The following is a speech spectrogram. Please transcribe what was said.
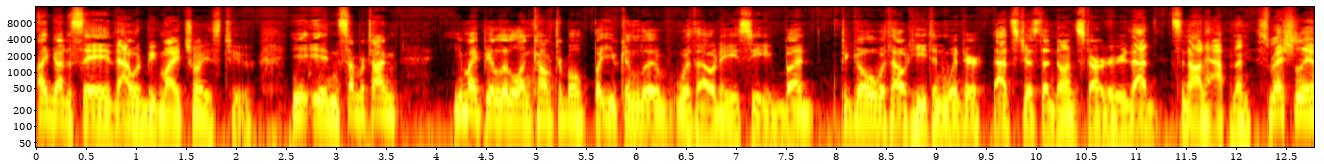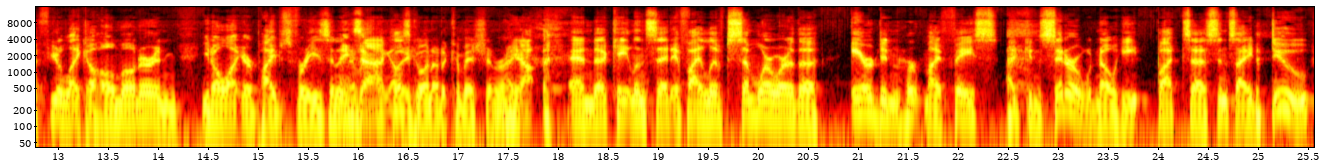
I got to say that would be my choice too. In summertime, you might be a little uncomfortable, but you can live without AC. But to go without heat in winter, that's just a non-starter. That's not happening. Especially if you're like a homeowner and you don't want your pipes freezing and Exactly. everything else going out of commission, right? Yeah. And uh, Caitlin said if I lived somewhere where the air didn't hurt my face, I'd consider it with no heat. But uh, since I do,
